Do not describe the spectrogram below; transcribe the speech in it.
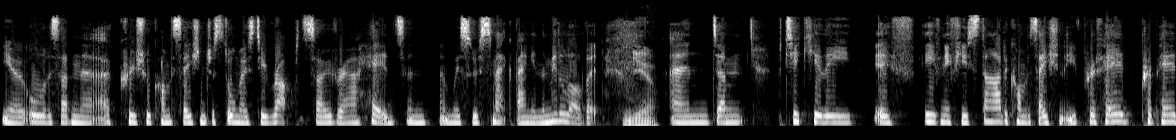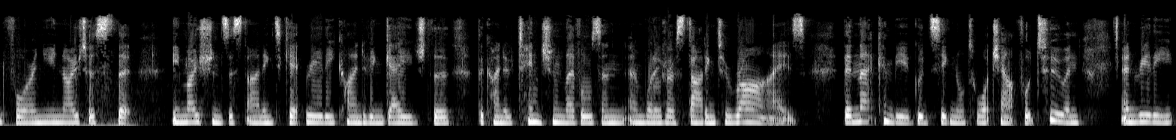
you know, all of a sudden a, a, crucial conversation just almost erupts over our heads and, and we're sort of smack bang in the middle of it. Yeah. And um, particularly if, even if you start a conversation that you've prepared, prepared for and you notice that emotions are starting to get really kind of engaged, the, the kind of tension levels and, and whatever are starting to rise, then that can be a good signal to watch out for too. And, and really,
